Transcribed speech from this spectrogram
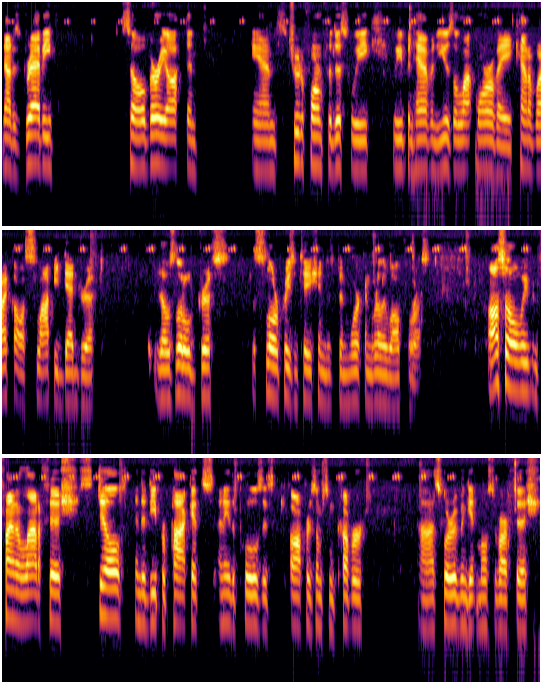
not as grabby. So very often, and true to form for this week, we've been having to use a lot more of a kind of what I call a sloppy dead drift. Those little drifts, the slower presentation has been working really well for us. Also, we've been finding a lot of fish still in the deeper pockets. Any of the pools that offers them some cover. Uh, that's where we've been getting most of our fish.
